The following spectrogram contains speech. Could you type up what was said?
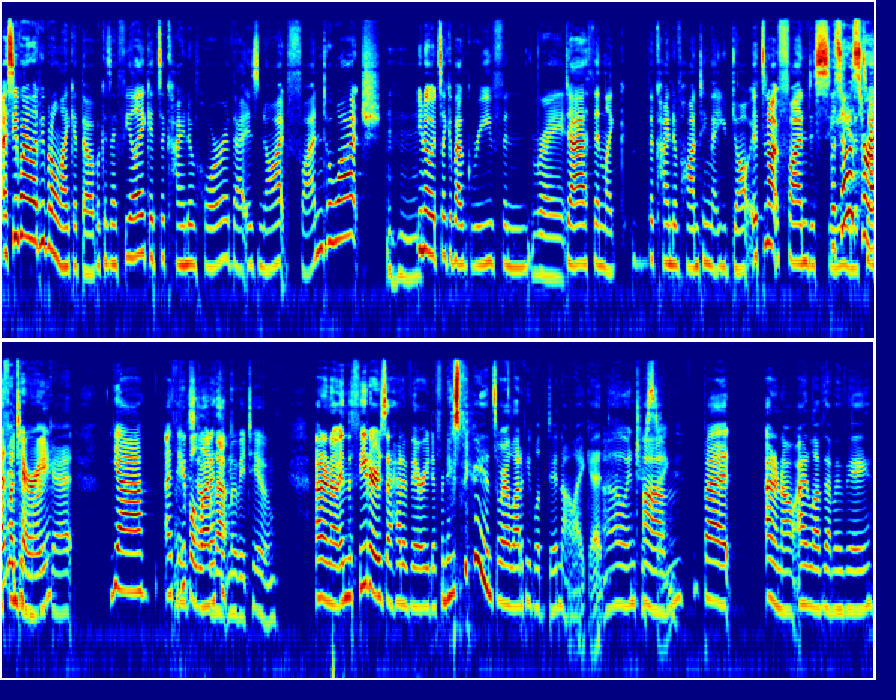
I see why a lot of people don't like it though, because I feel like it's a kind of horror that is not fun to watch. You know, it's like about grief and Mm-hmm. Right. death and like the kind of haunting that you don't. It's not fun to see. But so is it's not fun to Hereditary. Yeah, I think People so. love that movie too. I don't know. In the theaters, I had a very different experience where a lot of people did not like it. Oh, interesting. Um, but I don't know. I love that movie,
